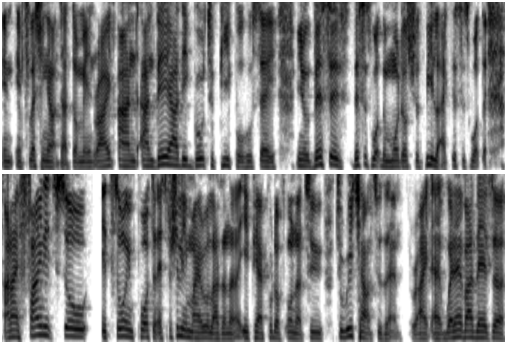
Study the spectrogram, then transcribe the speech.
in, in, fleshing out that domain, right? And and they are the go-to people who say, you know, this is this is what the model should be like. This is what the and I find it so it's so important, especially in my role as an API product owner, to to reach out to them, right? Uh, whenever there's a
